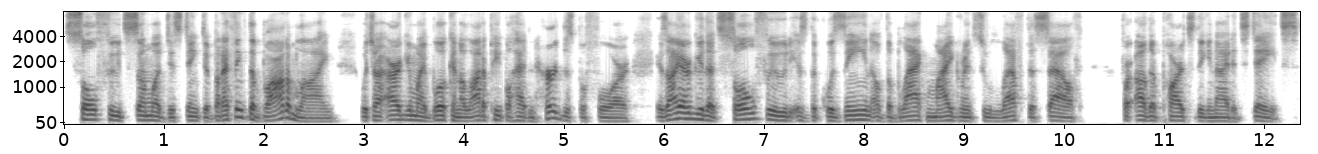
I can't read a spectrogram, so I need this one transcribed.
soul food somewhat distinctive but i think the bottom line which i argue in my book and a lot of people hadn't heard this before is i argue that soul food is the cuisine of the black migrants who left the south for other parts of the United States.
